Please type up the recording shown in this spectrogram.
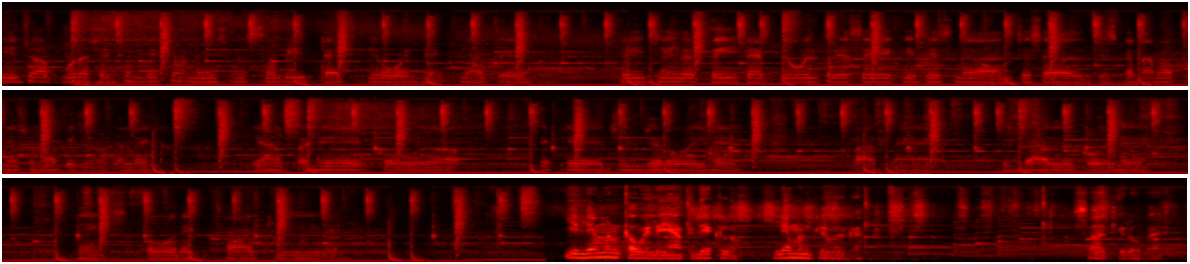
ये जो आप पूरा सेक्शन देख रहे हो ना इसमें सभी टाइप के ऑयल है। यहाँ पे कई चीज़ कई टाइप के ऑयल तो ऐसे है कि जिसने जैसा जिसका नाम आपने सुना भी नहीं होगा। लाइक यहाँ पर है एक एक जिंजर ऑयल है। बाद में गार्लिक ऑयल है। नेक्स्ट और एक था कि ये लेमन का ऑयल है यहाँ पे देख लो लेमन फ्लेवर का। सात यूरो का है।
